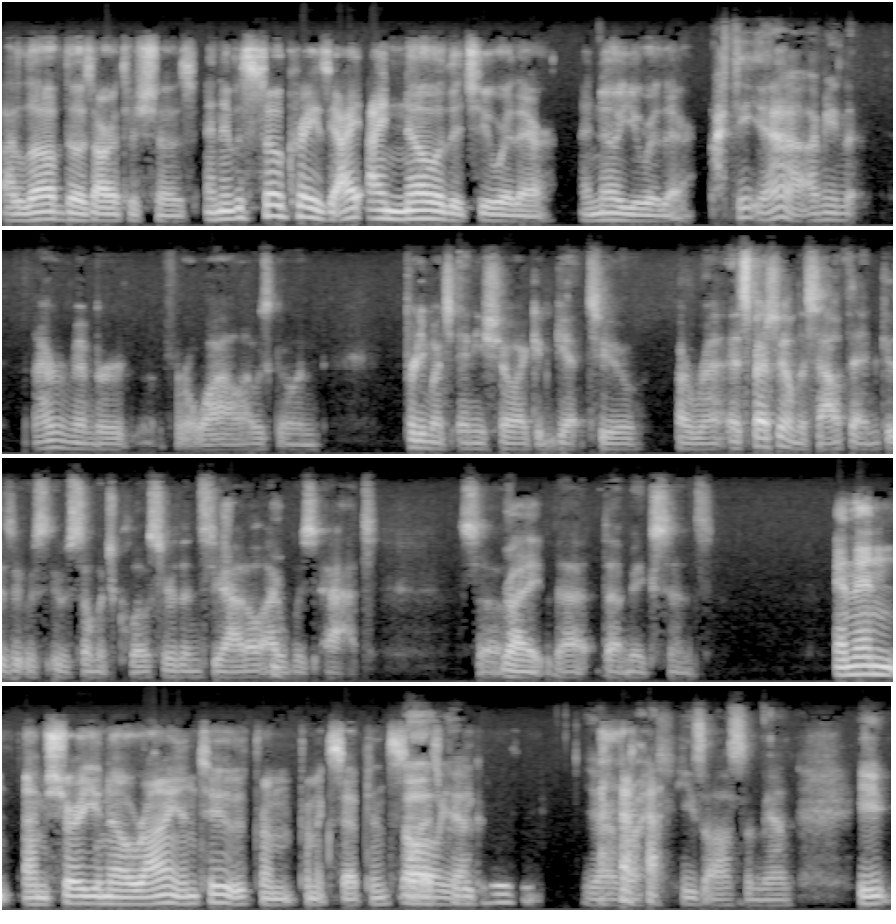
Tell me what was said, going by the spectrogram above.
I love those Arthur shows, and it was so crazy. I I know that you were there. I know you were there. I think yeah. I mean, I remember for a while I was going pretty much any show I could get to around, especially on the south end because it was it was so much closer than Seattle. I was at, so right that that makes sense. And then I'm sure you know Ryan too from from Acceptance. So oh that's yeah. pretty crazy. Yeah, right. He's awesome, man. He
